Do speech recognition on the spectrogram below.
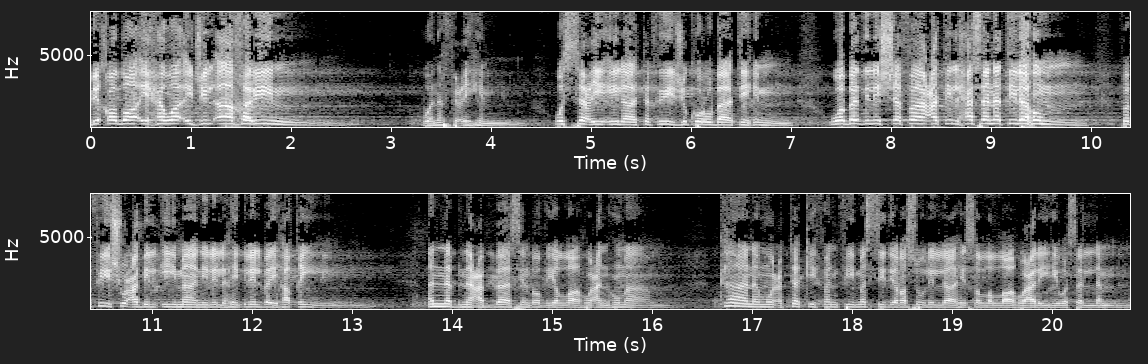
بقضاء حوائج الآخرين ونفعهم والسعي إلى تفريج كرباتهم وبذل الشفاعة الحسنة لهم. ففي شعب الإيمان للبيهقي أن ابن عباس رضي الله عنهما كان معتكفا في مسجد رسول الله صلى الله عليه وسلم.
